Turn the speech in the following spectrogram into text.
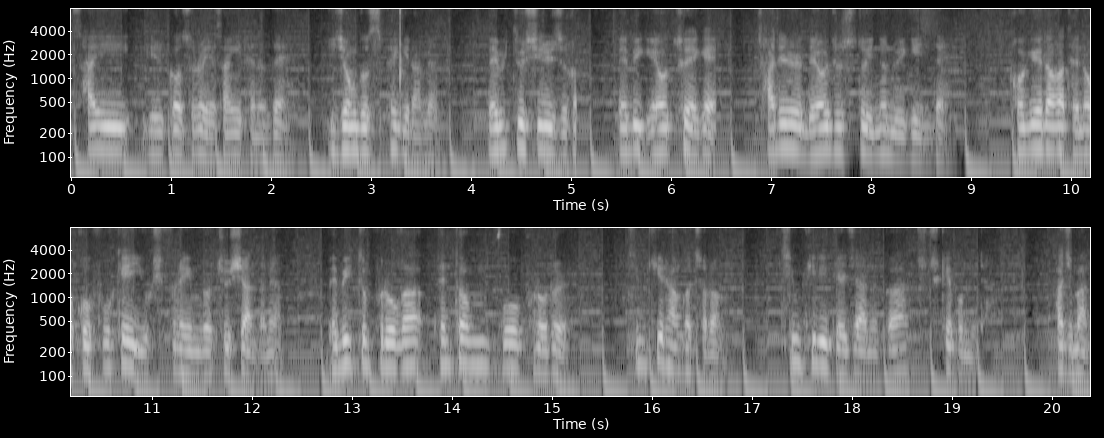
사이일 것으로 예상이 되는데 이 정도 스펙이라면 매빅2 시리즈가 매빅 에어2에게 자리를 내어줄 수도 있는 위기인데 거기에다가 대놓고 4K 60프레임으로 출시한다면 매빅2 프로가 팬텀4 프로를 팀킬한 것처럼 팀킬이 되지 않을까 추측해봅니다. 하지만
